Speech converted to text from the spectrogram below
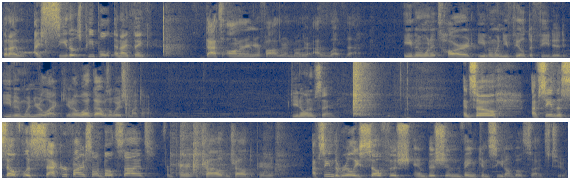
but I, I see those people and I think, that's honoring your father and mother. I love that. Even when it's hard, even when you feel defeated, even when you're like, you know what, that was a waste of my time. Do you know what I'm saying? And so I've seen the selfless sacrifice on both sides, from parent to child and child to parent. I've seen the really selfish ambition vain conceit on both sides too,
